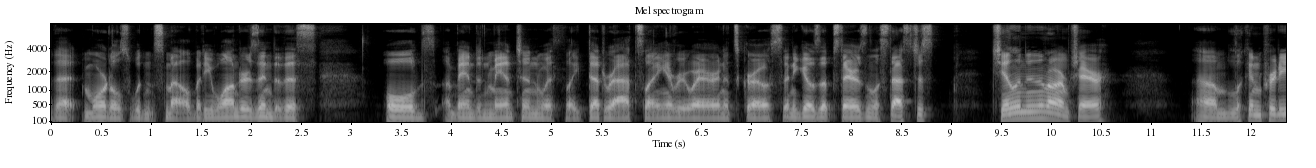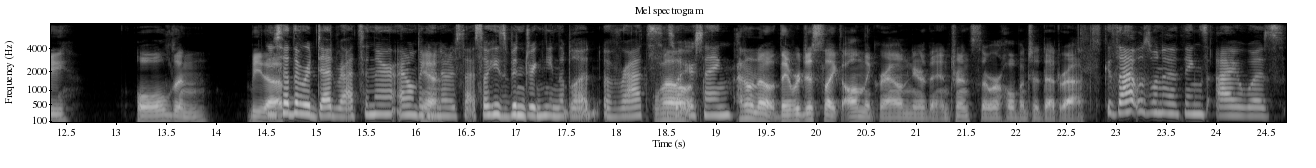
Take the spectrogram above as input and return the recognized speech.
that mortals wouldn't smell, but he wanders into this old abandoned mansion with like dead rats laying everywhere and it's gross. And he goes upstairs and Lestat's just chilling in an armchair, um, looking pretty old and beat you up. You said there were dead rats in there i don't think i noticed that so he's been drinking the blood of rats is what you're saying I don't know. They were just like on the ground near the entrance. There were a whole bunch of dead rats. because that was one of the things i was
